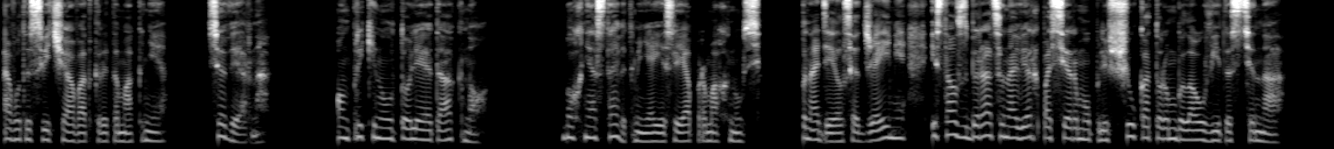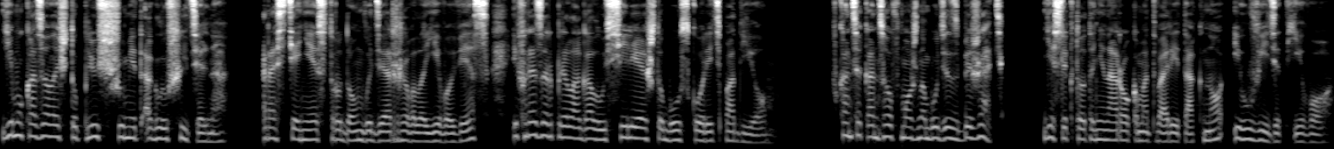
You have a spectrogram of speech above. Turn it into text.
а вот и свеча в открытом окне. Все верно. Он прикинул то ли это окно. «Бог не оставит меня, если я промахнусь», — понадеялся Джейми и стал взбираться наверх по серому плющу, которым была увита стена. Ему казалось, что плющ шумит оглушительно. Растение с трудом выдерживало его вес, и Фрезер прилагал усилия, чтобы ускорить подъем. В конце концов, можно будет сбежать, если кто-то ненароком отворит окно и увидит его.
